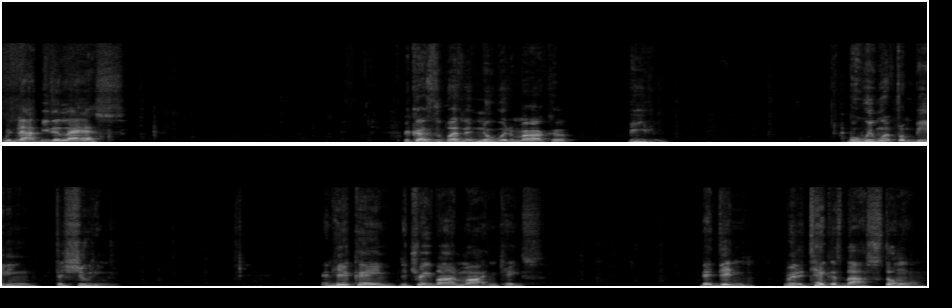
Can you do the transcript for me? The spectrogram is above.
would not be the last because it wasn't new with America beating. But we went from beating to shooting. And here came the Trayvon Martin case that didn't really take us by storm.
